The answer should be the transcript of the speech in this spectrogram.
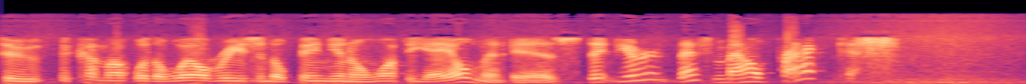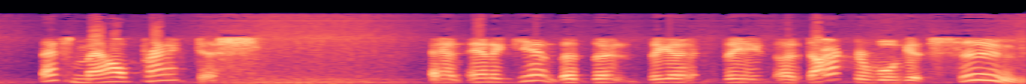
to, to come up with a well reasoned opinion on what the ailment is, that you're that's malpractice. That's malpractice. And and again, the the the, the a doctor will get sued,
